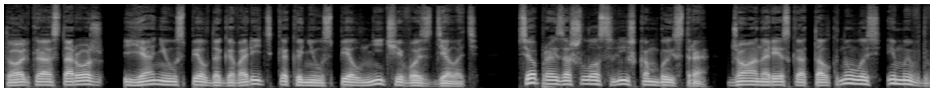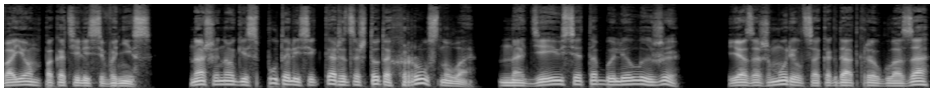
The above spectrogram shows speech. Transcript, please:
«Только осторож...» Я не успел договорить, как и не успел ничего сделать. Все произошло слишком быстро. Джоанна резко оттолкнулась, и мы вдвоем покатились вниз. Наши ноги спутались, и, кажется, что-то хрустнуло. Надеюсь, это были лыжи. Я зажмурился, когда открыл глаза,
